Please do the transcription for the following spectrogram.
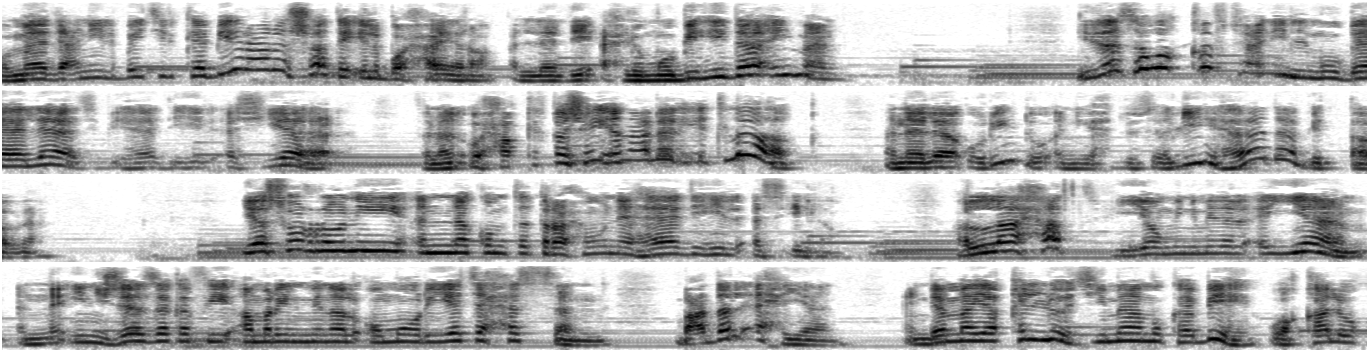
وماذا عن البيت الكبير على شاطئ البحيرة الذي أحلم به دائما؟ إذا توقفت عن المبالاة بهذه الأشياء فلن أحقق شيئا على الإطلاق. أنا لا أريد أن يحدث لي هذا بالطبع. يسرني أنكم تطرحون هذه الأسئلة. هل لاحظت في يوم من الأيام أن إنجازك في أمر من الأمور يتحسن؟ بعض الأحيان عندما يقل اهتمامك به وقلق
